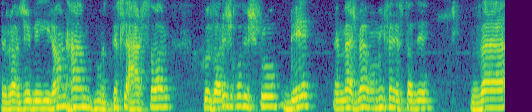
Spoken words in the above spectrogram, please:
راجع به ایران هم مثل هر سال گزارش خودش رو به مجمع عمومی فرستاده. و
